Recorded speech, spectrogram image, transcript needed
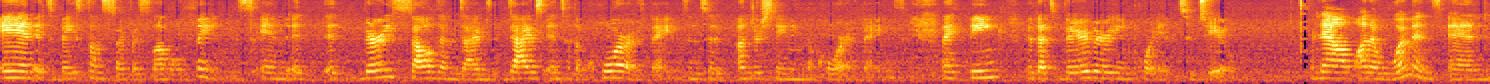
And it's based on surface level things. And it, it very seldom dives, dives into the core of things, into understanding the core of things. And I think that that's very, very important to do. Now, on a woman's end,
